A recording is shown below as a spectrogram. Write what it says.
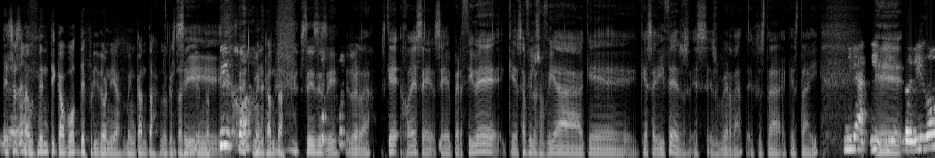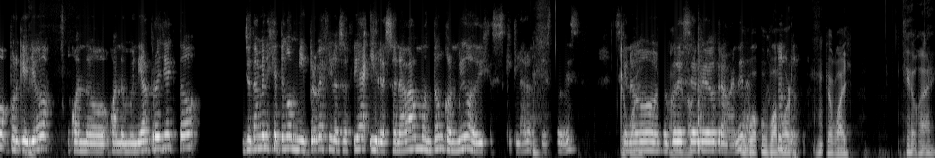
Esa es la auténtica voz de Fridonia. Me encanta lo que estás diciendo. Me encanta. Sí, sí, sí, es verdad. Es que, joder, se, se percibe que esa filosofía que, que se dice es, es, verdad, es que está, que está ahí. Mira, y, eh, lo digo porque yo, cuando, cuando me uní al proyecto, yo también es que tengo mi propia filosofía y resonaba un montón conmigo. Dije, es que claro, esto es. Es que no, no, puede ser de otra manera. Hubo, amor. Qué guay. Qué guay.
